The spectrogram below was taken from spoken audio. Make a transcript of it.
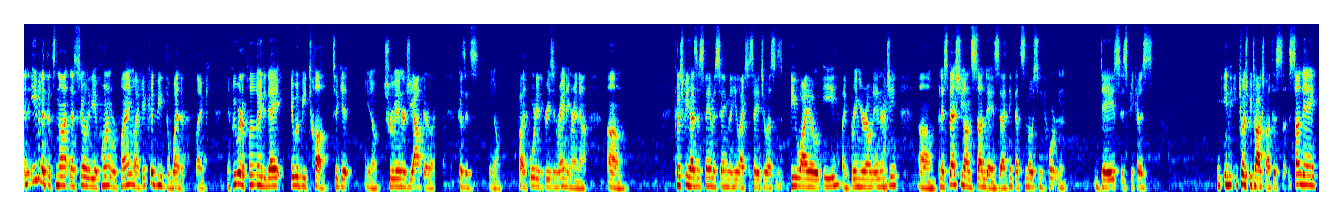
And even if it's not necessarily the opponent we're playing, like it could be the weather. Like if we were to play today, it would be tough to get you know true energy out there like because it's you know probably 40 degrees and raining right now um, coach b has this famous saying that he likes to say to us is byo-e like bring your own energy um, and especially on Sundays. I think that's the most important days, is because in, Coach B talks about this Sunday.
